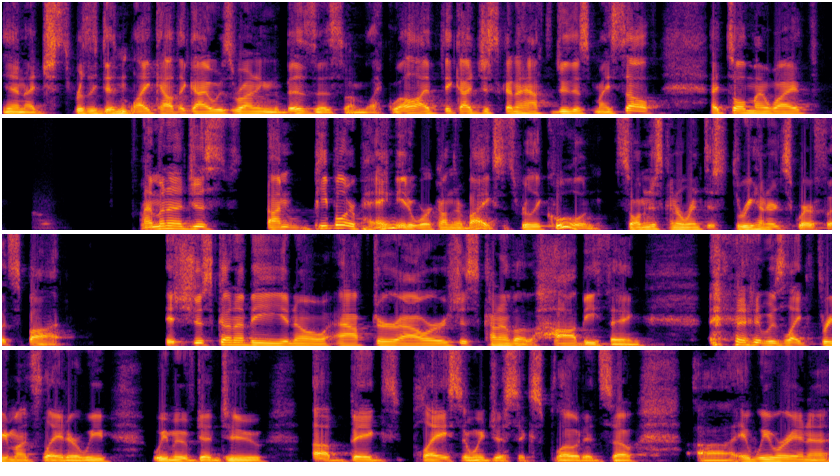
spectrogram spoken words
And I just really didn't like how the guy was running the business. So I'm like, well, I think I'm just going to have to do this myself. I told my wife, I'm going to just, I'm, people are paying me to work on their bikes. It's really cool. And so I'm just going to rent this 300 square foot spot. It's just going to be, you know, after hours, just kind of a hobby thing. And it was like three months later, we, we moved into a big place and we just exploded. So uh, it, we were in a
